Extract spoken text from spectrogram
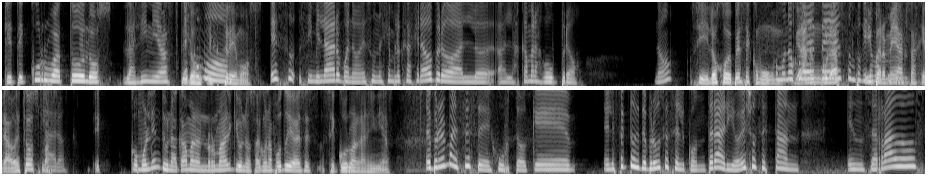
que te curva todas las líneas de Es los como- extremos. Es similar, bueno, es un ejemplo exagerado, pero a las cámaras GoPro, ¿no? Sí, el ojo de pez es como un Como un ojo gran de pez un poquito más mega exagerado. Esto es Claro. más es como el lente de una cámara normal que uno saca una foto y a veces se curvan las líneas. El problema es ese, justo, que el efecto que te produce es el contrario. Ellos están encerrados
